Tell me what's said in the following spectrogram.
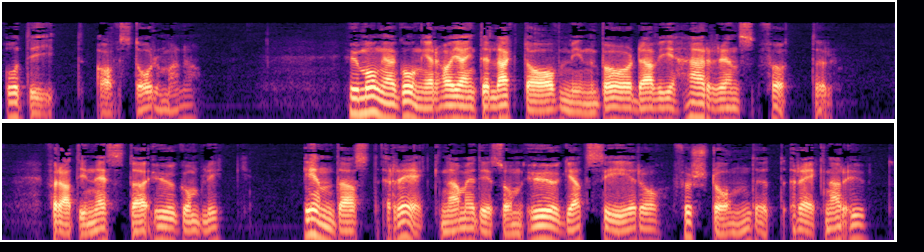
och dit av stormarna. Hur många gånger har jag inte lagt av min börda vid Herrens fötter för att i nästa ögonblick endast räkna med det som ögat ser och förståndet räknar ut.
